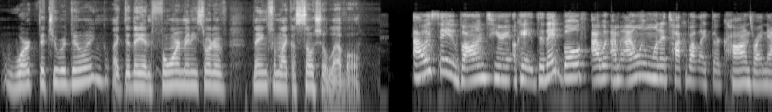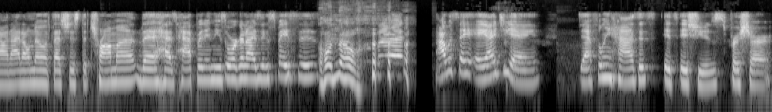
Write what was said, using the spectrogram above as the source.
work that you were doing? Like, did they inform any sort of things from like a social level? I would say volunteering. Okay, do they both? I would. I mean, I only want to talk about like their cons right now, and I don't know if that's just the trauma that has happened in these organizing spaces. Oh no! but I would say AIGA definitely has its its issues for sure.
